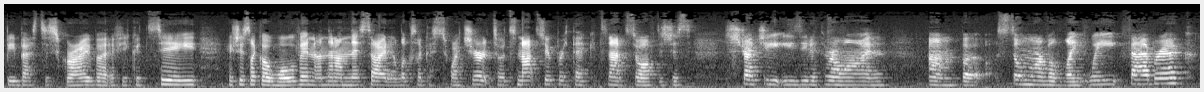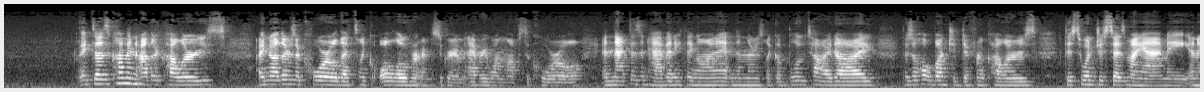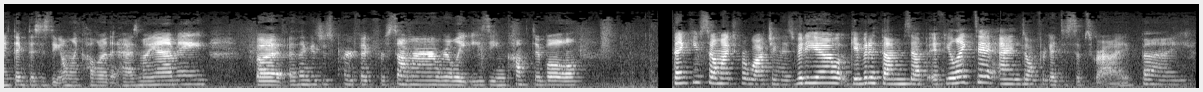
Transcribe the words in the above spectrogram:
be best described, but if you could see, it's just like a woven, and then on this side, it looks like a sweatshirt, so it's not super thick, it's not soft, it's just stretchy, easy to throw on, um, but still more of a lightweight fabric. It does come in other colors. I know there's a coral that's like all over Instagram. Everyone loves the coral and that doesn't have anything on it. And then there's like a blue tie-dye. There's a whole bunch of different colors. This one just says Miami and I think this is the only color that has Miami. But I think it's just perfect for summer, really easy and comfortable. Thank you so much for watching this video. Give it a thumbs up if you liked it and don't forget to subscribe. Bye.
